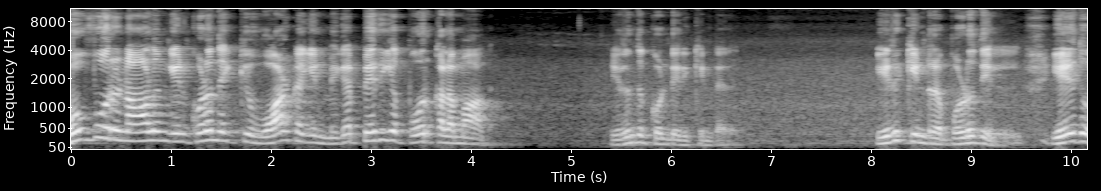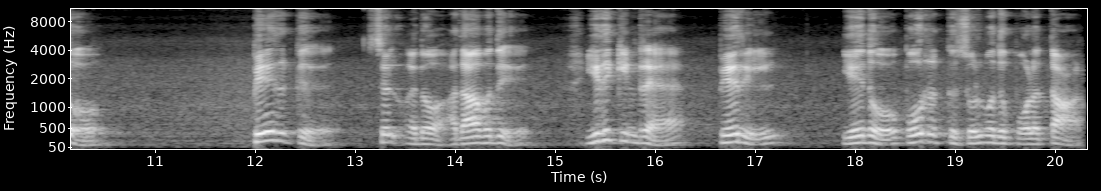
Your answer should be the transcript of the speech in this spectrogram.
ஒவ்வொரு நாளும் என் குழந்தைக்கு வாழ்க்கையின் மிகப்பெரிய போர்க்களமாக இருந்து கொண்டிருக்கின்றது. இருக்கின்ற பொழுதில் ஏதோ பேருக்கு செல் ஏதோ அதாவது இருக்கின்ற பேரில் ஏதோ போருக்கு சொல்வது போலத்தான்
